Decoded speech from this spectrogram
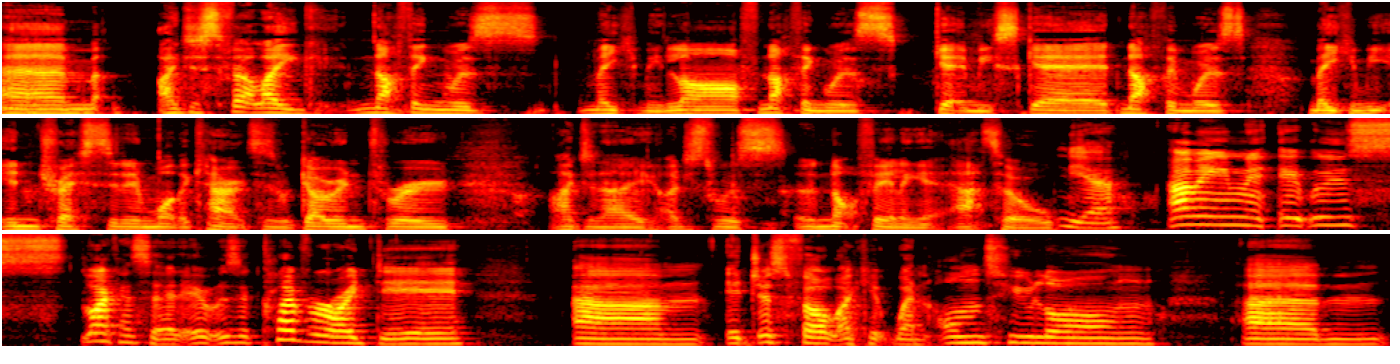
Um, I just felt like nothing was making me laugh, nothing was getting me scared, nothing was making me interested in what the characters were going through. I don't know. I just was not feeling it at all. Yeah, I mean, it was like I said, it was a clever idea. Um, it just felt like it went on too long. Um,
